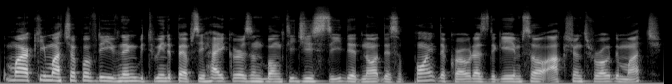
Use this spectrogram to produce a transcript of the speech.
The marquee matchup of the evening between the Pepsi Hikers and Bounty GC did not disappoint the crowd as the game saw action throughout the match,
